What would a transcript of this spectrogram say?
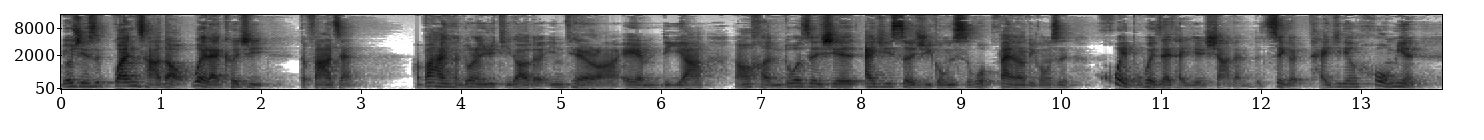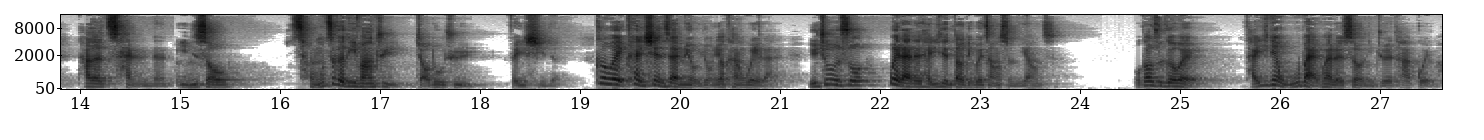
尤其是观察到未来科技的发展，啊，包含很多人去提到的 Intel 啊、AMD 啊，然后很多这些 IC 设计公司或半导体公司会不会在台积电下单的这个台积电后面它的产能营收，从这个地方去角度去分析的。各位看现在没有用，要看未来。也就是说，未来的台积电到底会长什么样子？我告诉各位，台积电五百块的时候，你觉得它贵吗？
